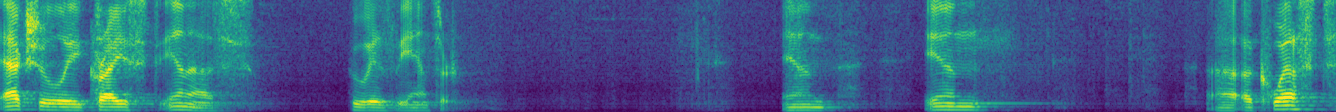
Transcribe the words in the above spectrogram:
actually Christ in us who is the answer. And in uh, a quest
